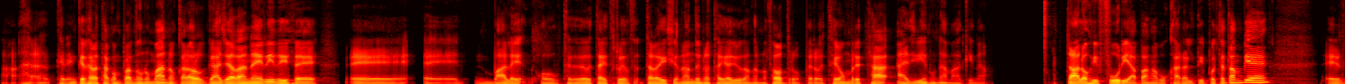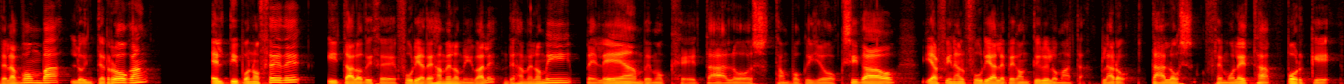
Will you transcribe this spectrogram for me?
Creen que se la está comprando un humano. Claro, Gaia Daneri dice, eh, eh, vale, o ustedes estáis traicionando y no estáis ayudando a nosotros, pero este hombre está allí en una máquina. Talos y Furia van a buscar al tipo este también, el de las bombas, lo interrogan, el tipo no cede y Talos dice, Furia, déjamelo a mí, ¿vale? Déjamelo a mí, pelean, vemos que Talos está un poquillo oxidado y al final Furia le pega un tiro y lo mata. Claro, Talos se molesta porque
